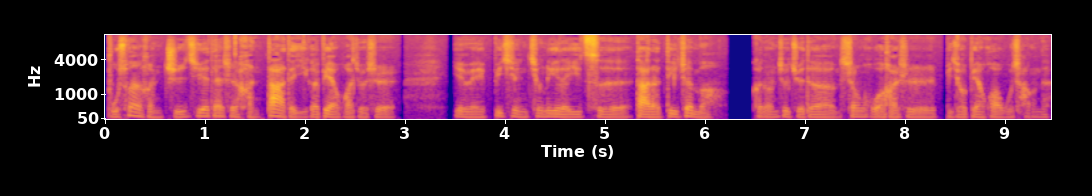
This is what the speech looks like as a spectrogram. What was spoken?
不算很直接，但是很大的一个变化，就是因为毕竟经历了一次大的地震嘛。可能就觉得生活还是比较变化无常的。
